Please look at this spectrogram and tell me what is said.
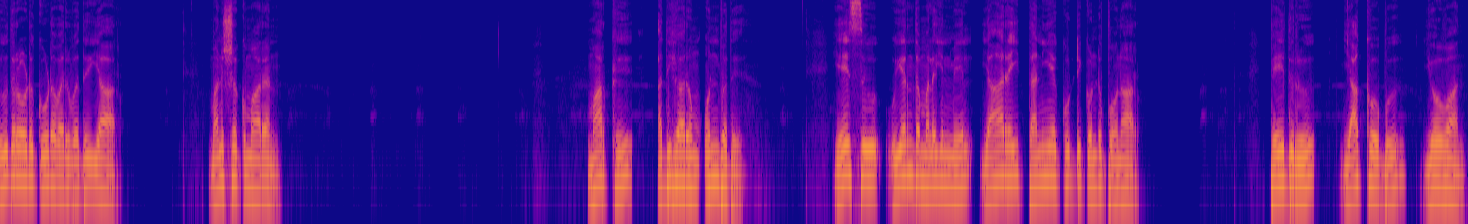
தூதரோடு கூட வருவது யார்? மனுஷகுமாரன். மார்க்கு அதிகாரம் ஒன்பது. இயேசு உயர்ந்த மலையின் மேல் யாரை தனியே கூட்டிக் கொண்டு போனார்? பேதுரு யாக்கோபு யோவான்.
